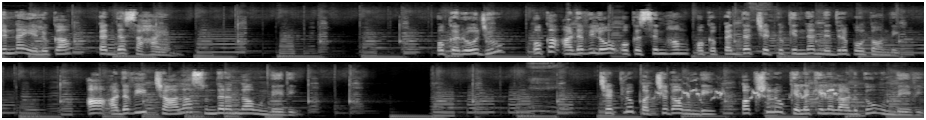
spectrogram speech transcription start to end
చిన్న ఎలుక పెద్ద సహాయం. ఒకరోజు ఒక అడవిలో ఒక సింహం ఒక పెద్ద చెట్టు కింద నిద్రపోతోంది. ఆ అడవి చాలా సుందరంగా ఉండేది. చెట్లు పచ్చగా ఉండి పక్షులు కిలకిలలాడుతూ ఉండేవి.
